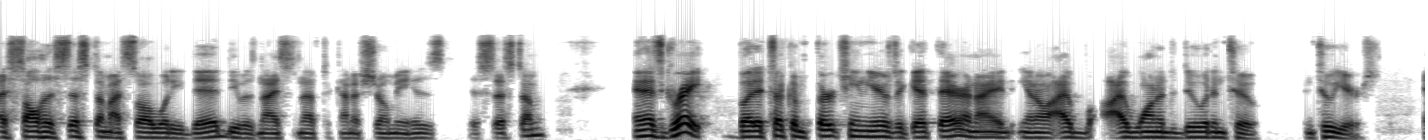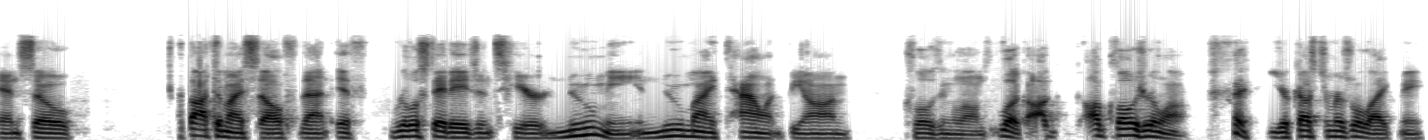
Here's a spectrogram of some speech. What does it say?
I saw his system. I saw what he did. He was nice enough to kind of show me his his system, and it's great. But it took him 13 years to get there, and I, you know, I I wanted to do it in two in two years. And so I thought to myself that if real estate agents here knew me and knew my talent beyond closing loans, look, I'll, I'll close your loan. your customers will like me.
